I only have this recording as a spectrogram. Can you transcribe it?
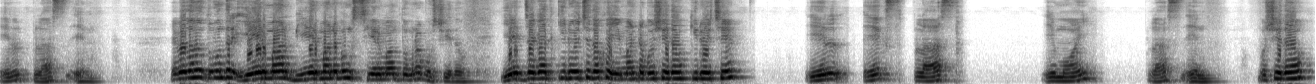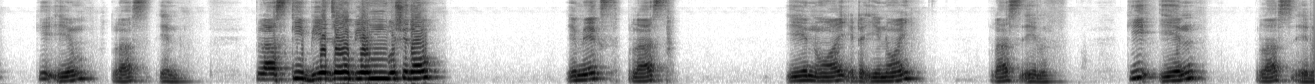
l plus m এবার দেখো তোমাদের এর মান বি এর মান এবং সি এর মান তোমরা বসিয়ে দাও। এর জায়গায় কি রয়েছে? দেখো এই মানটা বসিয়ে দাও। কি রয়েছে? L x plus m y plus n বসিয়ে দাও। কি? এম প্লাস এন প্লাস কি? বি এর জায়গায় বি এর মান বসিয়ে দাও। M x plus n y এটা এন ওয়াই প্লাস এল কি? এন প্লাস এল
